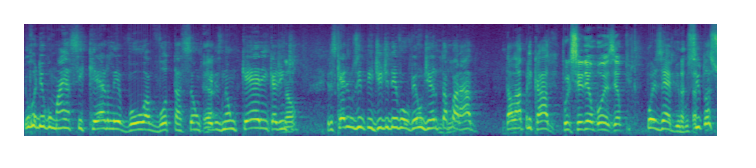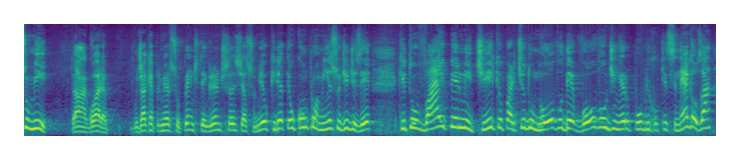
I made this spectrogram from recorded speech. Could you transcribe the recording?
E o Rodrigo Maia sequer levou a votação, porque é. eles não querem que a gente. Não. Eles querem nos impedir de devolver um dinheiro que está uhum. parado. Está lá aplicado. Porque seria um bom exemplo. Pois é, Bibo. Se tu assumir, tá, agora, já que é primeiro suplente, tem grande chance de assumir, eu queria ter o compromisso de dizer que tu vai permitir que o Partido Novo devolva o dinheiro público que se nega a usar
